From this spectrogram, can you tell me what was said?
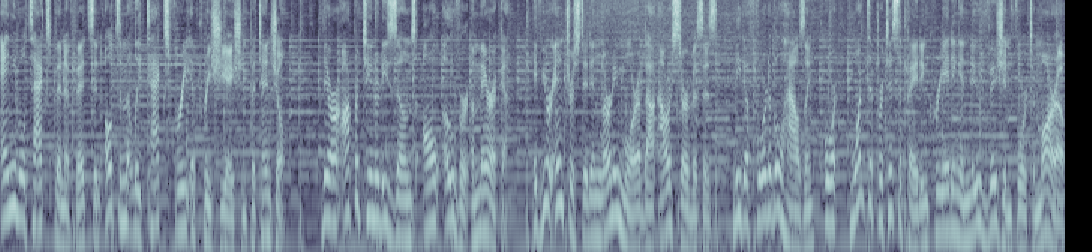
annual tax benefits, and ultimately tax free appreciation potential. There are opportunity zones all over America. If you're interested in learning more about our services, need affordable housing, or want to participate in creating a new vision for tomorrow,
